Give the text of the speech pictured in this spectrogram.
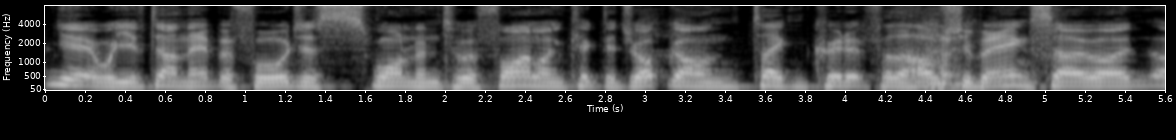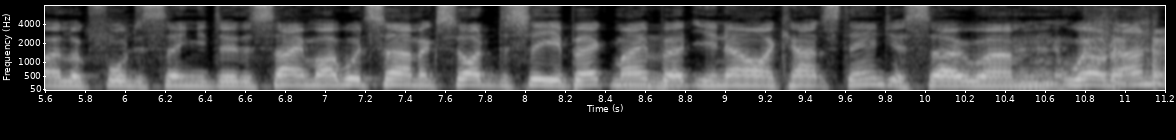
Yeah, well, you've done that before, just swanned into a final and kicked a drop goal and taken credit for the whole shebang. So I, I, look forward to seeing you do the same. I would say I'm excited to see you back, mate, mm. but you know I can't stand you. So um, well done.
